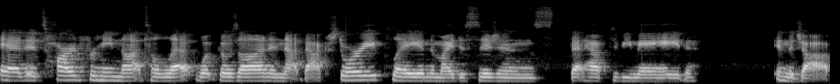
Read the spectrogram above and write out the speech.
And it's hard for me not to let what goes on in that backstory play into my decisions that have to be made in the job.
